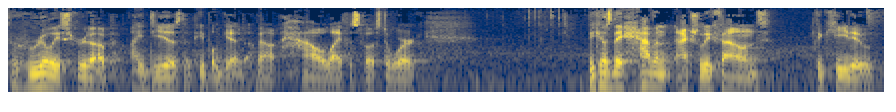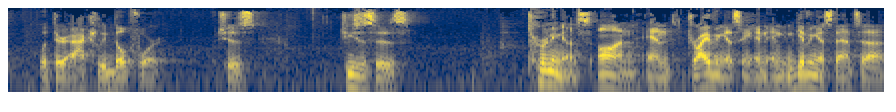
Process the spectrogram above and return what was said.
the really screwed up ideas that people get about how life is supposed to work because they haven't actually found the key to what they're actually built for, which is Jesus' is turning us on and driving us and, and, and giving us that, uh,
